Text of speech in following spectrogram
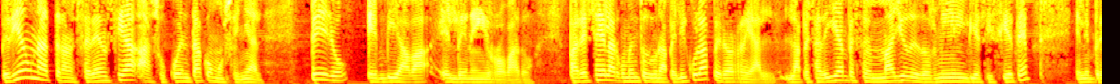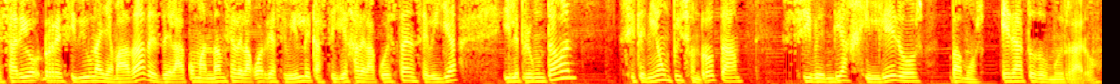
Pedía una transferencia a su cuenta como señal, pero enviaba el DNI robado. Parece el argumento de una película, pero es real. La pesadilla empezó en mayo de 2017. El empresario recibió una llamada desde la comandancia de la Guardia Civil de Castilleja de la Cuesta, en Sevilla, y le preguntaban si tenía un piso en rota, si vendía jilgueros. Vamos, era todo muy raro.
